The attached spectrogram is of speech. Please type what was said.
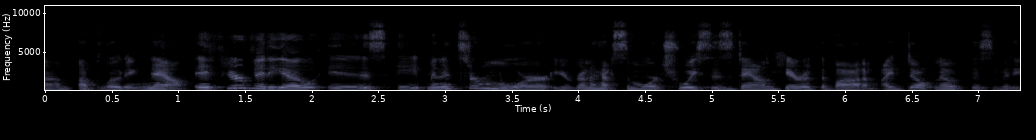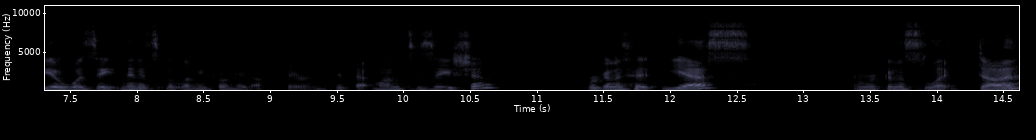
um, uploading. Now, if your video is eight minutes or more, you're going to have some more choices down here at the bottom. I don't know if this video was eight minutes, but let me go ahead up there and hit that monetization. We're going to hit yes, and we're going to select done.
